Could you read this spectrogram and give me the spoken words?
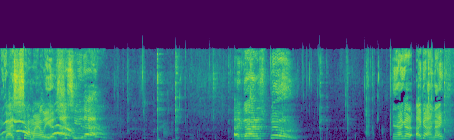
You guys, this is how Miley is. I see that. I got a spoon. And I got I got a knife.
